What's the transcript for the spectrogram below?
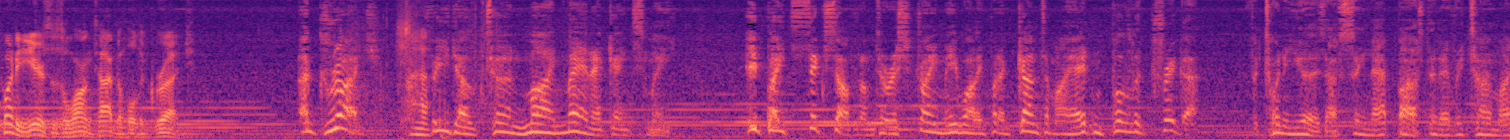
Twenty years is a long time to hold a grudge. A grudge? Vito turned my men against me. He paid six of them to restrain me while he put a gun to my head and pulled the trigger. For 20 years, I've seen that bastard every time I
